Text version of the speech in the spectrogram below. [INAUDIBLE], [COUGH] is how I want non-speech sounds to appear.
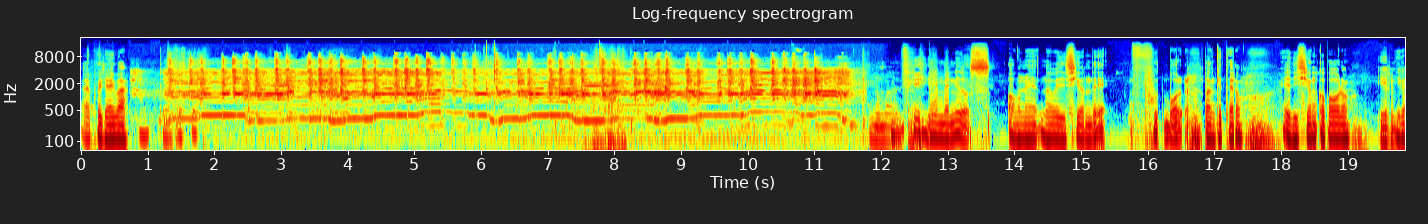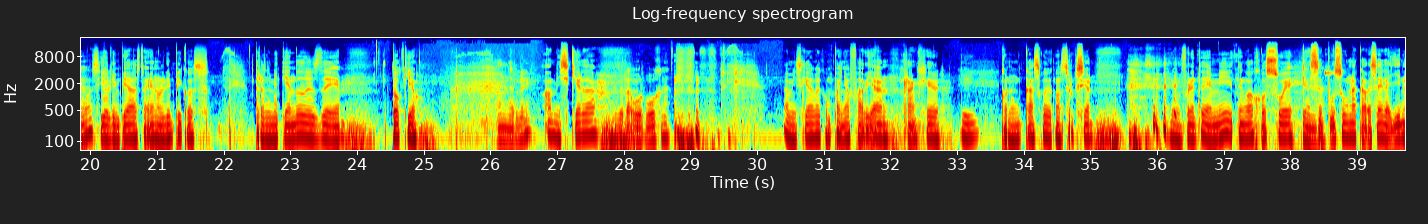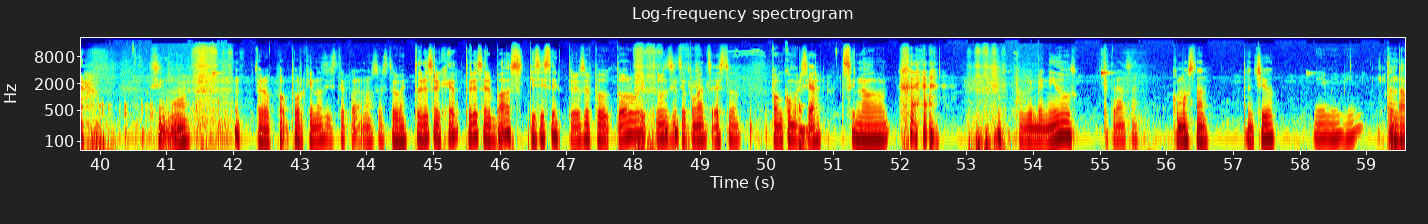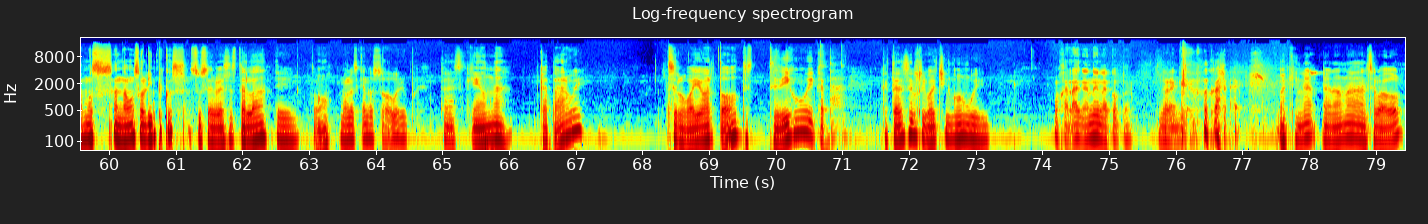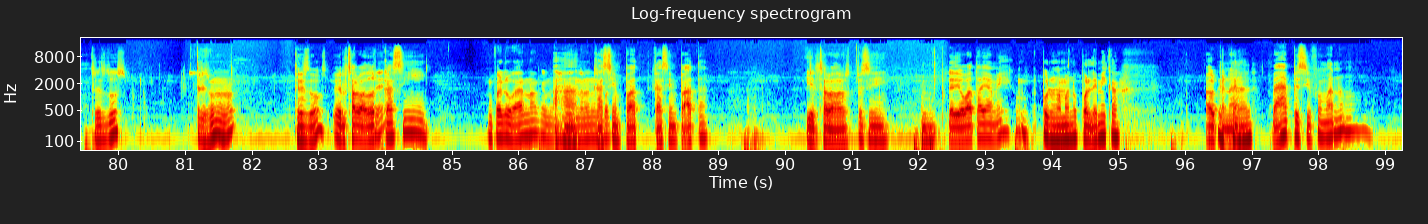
Ah, pues ya iba. [LAUGHS] Bienvenidos a una nueva edición de Fútbol Banquetero, edición Copa Oro. Y ¿Y qué más? Y Olimpiadas también Olímpicos. Transmitiendo desde Tokio. A mi izquierda, Desde la burbuja. [LAUGHS] a mi izquierda me acompaña Fabián Rangel con un casco de construcción. y enfrente de mí tengo a Josué ¿Qué que se puso una cabeza de gallina. Simón. Pero ¿por, por qué no hiciste para nosotros esto, güey? Tú eres el jefe, tú eres el boss. ¿Qué hiciste? Tú eres el productor, güey. Tú no hiciste [LAUGHS] pónganse esto. Pon comercial. Si no, [LAUGHS] Pues bienvenidos. ¿Qué tranza? ¿Cómo están? ¿Tan chido? Bien, bien, bien. Andamos, andamos olímpicos. Su cerveza está al lado. Sí. Todo. Malo es que ando sobrio, pues. Entonces, ¿qué onda? Qatar, güey. Se lo va a llevar todo. Te, te digo, güey, Qatar. Qatar es el rival chingón, güey. Ojalá gane la copa. Para que [LAUGHS] Ojalá. Aquí le ganaron a El Salvador 3-2. 3-1, ¿no? 3-2. El Salvador ¿Sí? casi. Un buen lugar, ¿no? Que no- Ajá, no- no- no- casi, empat, casi empata. Y El Salvador, pues sí. Le dio batalla a México. Por una mano polémica. Al penal. penal. Ah, pues sí fue mano.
